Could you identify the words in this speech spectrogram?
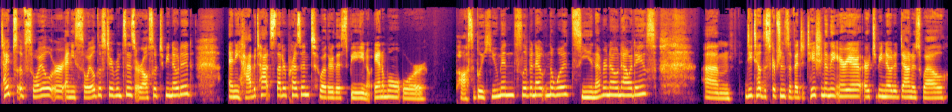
Types of soil or any soil disturbances are also to be noted. Any habitats that are present, whether this be, you know, animal or possibly humans living out in the woods. You never know nowadays. Um, detailed descriptions of vegetation in the area are to be noted down as well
